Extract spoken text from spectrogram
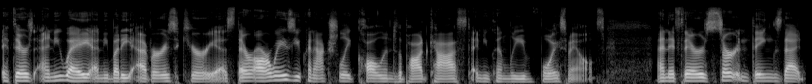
if there's any way anybody ever is curious. There are ways you can actually call into the podcast and you can leave voicemails. And if there's certain things that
